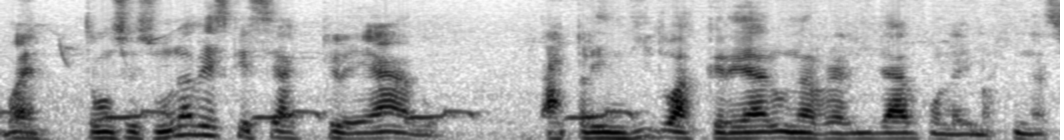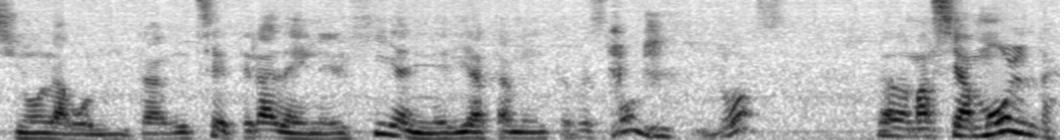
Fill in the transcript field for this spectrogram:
Bueno, entonces una vez que se ha creado, aprendido a crear una realidad con la imaginación, la voluntad, etcétera, la energía inmediatamente responde. Lo. Nada más se amolda.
